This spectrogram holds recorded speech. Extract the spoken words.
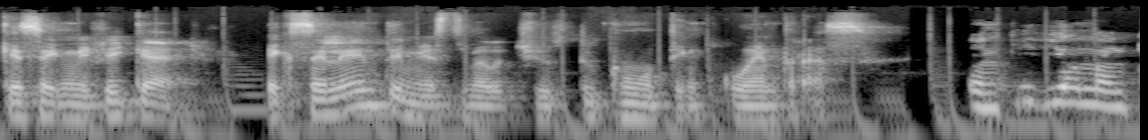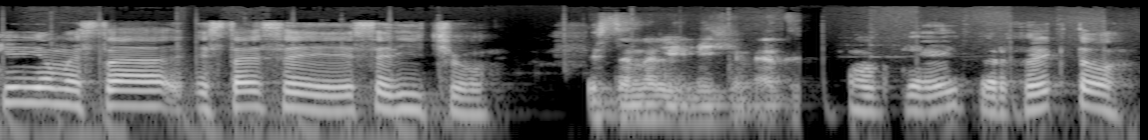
¿Qué significa? Excelente, mi estimado Chus. ¿Tú cómo te encuentras? ¿En qué idioma, en qué idioma está, está ese, ese dicho? Está en alienígena. Ok, perfecto.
